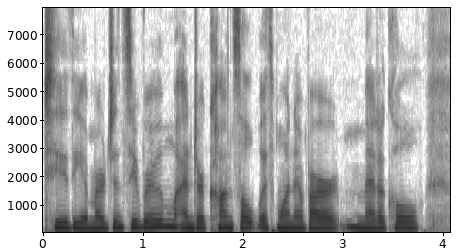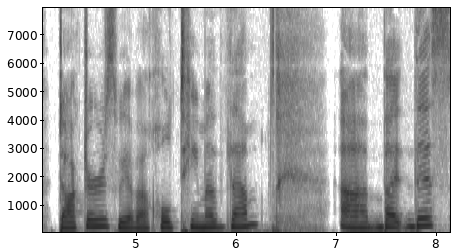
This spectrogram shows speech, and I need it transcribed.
to the emergency room under consult with one of our medical doctors. We have a whole team of them. Uh, but this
